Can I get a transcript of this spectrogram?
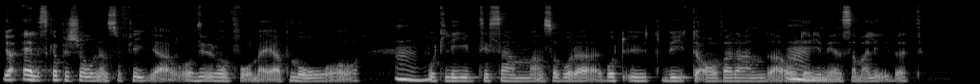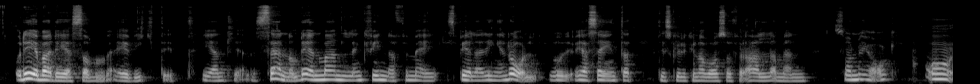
Jag älskar personen Sofia och hur hon får mig att må. Och, mm. vårt liv tillsammans och våra, vårt utbyte av varandra och mm. det gemensamma livet. Och det är bara det som är viktigt egentligen. Sen om det är en man eller en kvinna för mig spelar ingen roll. Jag säger inte att det skulle kunna vara så för alla men sån är jag. Och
